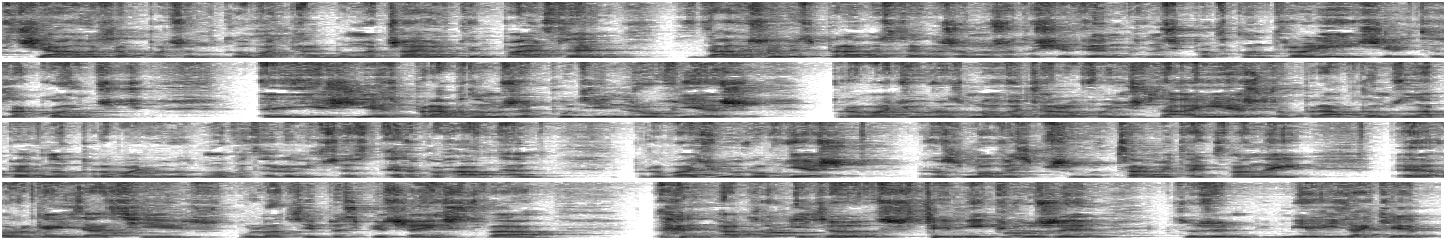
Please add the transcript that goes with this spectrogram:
chciały zapoczątkować albo maczają tym palcem, zdały sobie sprawę z tego, że może to się wymknąć pod kontroli i chcieli to zakończyć. E, jeśli jest prawdą, że Putin również prowadził rozmowy telefoniczne, a jest to prawdą, że na pewno prowadził rozmowy telefoniczne z Erdoganem, prowadził również rozmowy z przywódcami tzw. Tak e, Organizacji Wspólnoty Bezpieczeństwa, a to, i to z tymi, którzy, którzy mieli takie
